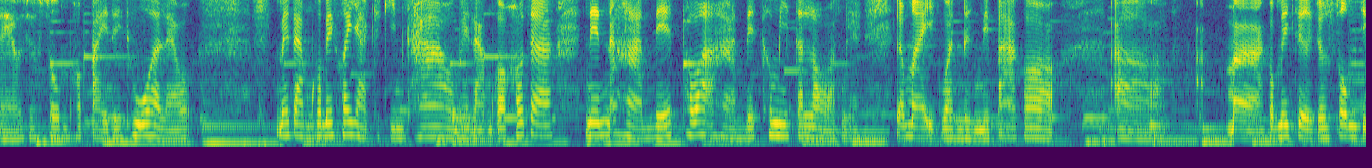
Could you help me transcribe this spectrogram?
แล้ว เจ้าส้มเขาไปได้ทั่วแล้ว แม่ดำก็ไม่ค่อยอยากจะกินข้าวแม่ดำก็เขาจะเน้นอาหารเม็ด เพราะว่าอาหารเม็ดเขามีตลอดไงแล้วมาอีกวันหนึ่งในป้าก็มาก็ไม่เจอเจ้าส้มจ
